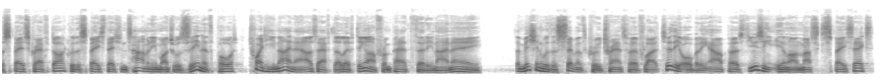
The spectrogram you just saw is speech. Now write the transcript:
The spacecraft docked with the space station's Harmony Module Zenith port 29 hours after lifting off from Pad 39A. The mission was the seventh crew transfer flight to the orbiting outpost using Elon Musk's SpaceX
